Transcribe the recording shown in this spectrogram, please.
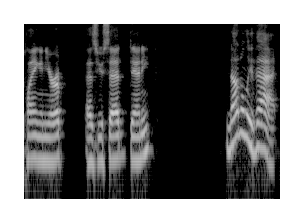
playing in Europe as you said Danny. Not only that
